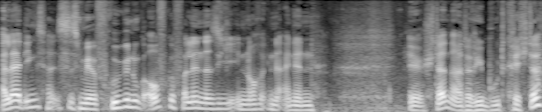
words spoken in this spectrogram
Allerdings ist es mir früh genug aufgefallen, dass ich ihn noch in einen äh, Standard-Reboot kriegte.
